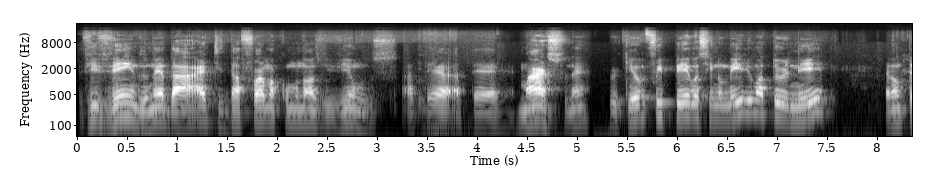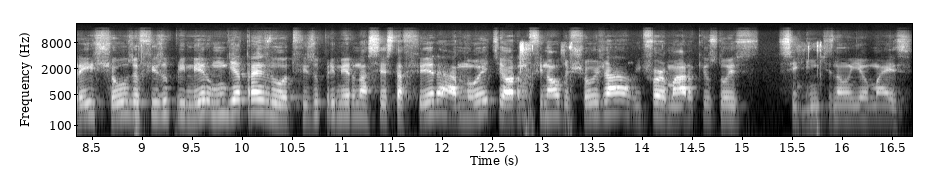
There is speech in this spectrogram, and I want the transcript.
vivendo, né, da arte, da forma como nós vivíamos até, até março, né? Porque eu fui pego assim no meio de uma turnê, eram três shows, eu fiz o primeiro um dia atrás do outro. Fiz o primeiro na sexta-feira à noite, e a hora no final do show já informaram que os dois seguintes não iam mais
